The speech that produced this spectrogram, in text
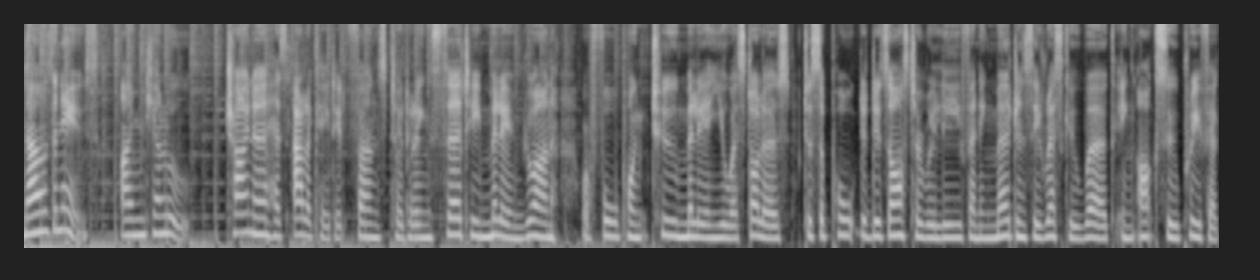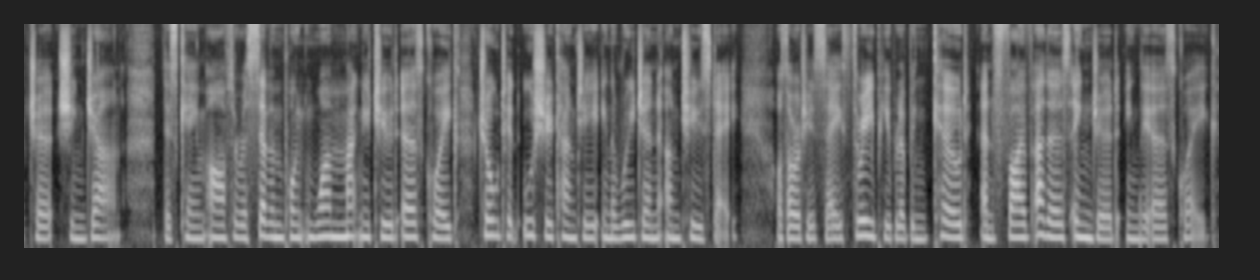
Now the news. I'm Tianlu. China has allocated funds totaling 30 million yuan or 4.2 million US dollars to support the disaster relief and emergency rescue work in Aksu Prefecture, Xinjiang. This came after a 7.1 magnitude earthquake jolted Wushi County in the region on Tuesday. Authorities say 3 people have been killed and 5 others injured in the earthquake.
